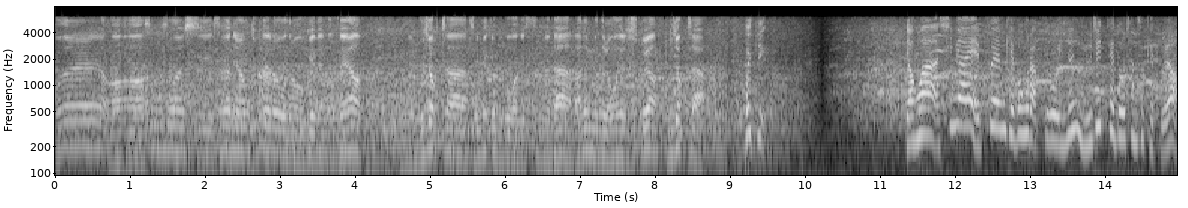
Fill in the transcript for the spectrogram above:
오늘 어, 송승헌 씨, 승헌이 형 초대로 오늘 오게 됐는데요. 오늘 무적자 재밌게 보고 가겠습니다. 많은 분들 응원해 주시고요. 무적자 화이팅! 영화 심야의 FM 개봉을 앞두고 있는 유지태도 참석했고요.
